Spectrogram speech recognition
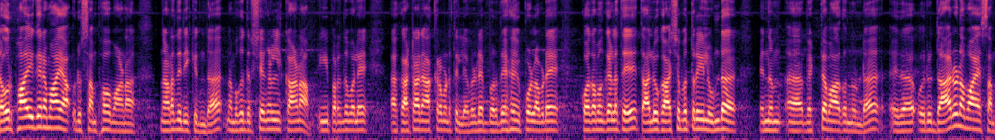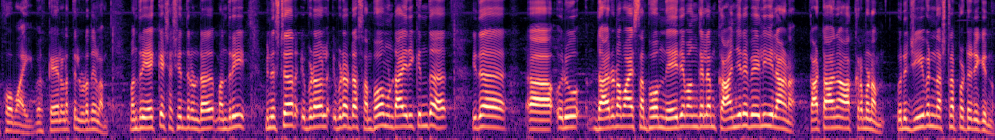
ദൗർഭാഗ്യകരമായ ഒരു സംഭവമാണ് നടന്നിരിക്കുന്നത്. നമുക്ക് ദൃശ്യങ്ങളിൽ കാണാം. ഈ പറഞ്ഞതുപോലെ കാട്ടാൻ ആക്രമണത്തിൽ അവരുടെ മൃതദേഹം ഇപ്പോൾ അവിടെ കോതമംഗലത്തെ താലൂക്ക് ആശുപത്രിയിലുണ്ട് എന്നും വ്യക്തമാകുന്നുണ്ട്. ഇത് ഒരു ദാരുണമായ സംഭവമായി. ഇപ്പോൾ കേരളത്തിലുടനീളം മന്ത്രി എ കെ ശശീന്ദ്രനുണ്ട്. മന്ത്രി മിനിസ്റ്റർ ഇവിടെ ഇവിടെ സംഭവം ഉണ്ടായിരിക്കുന്നത് ഇത് ഒരു ദാരുണമായ സംഭവം. നേര്യമംഗലം കാഞ്ഞിരവേലിയിലാണ് കാട്ടാന ആക്രമണം. ഒരു ജീവൻ നഷ്ടപ്പെട്ടിരിക്കുന്നു.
